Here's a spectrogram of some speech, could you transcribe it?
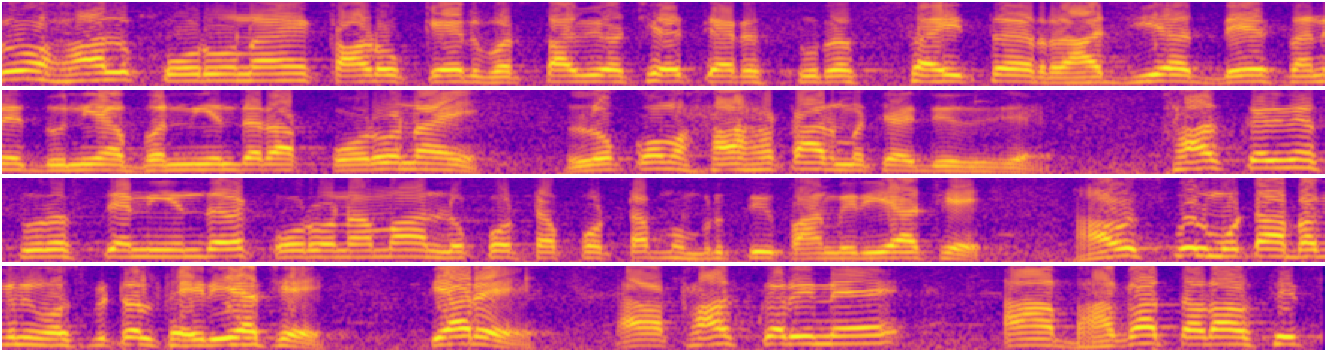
મિત્રો, હાલ કોરોનાએ કાળો કેર વર્તાવ્યો છે. ત્યારે સુરત સહિત રાજ્ય, દેશ અને દુનિયાભરની અંદર આ કોરોનાએ લોકોમાં હાહાકાર મચાવી દીધું છે. ખાસ કરીને સુરત શહેરની અંદર કોરોનામાં લોકો ટપોટપ મૃત્યુ પામી રહ્યા છે. હાઉસફુલ મોટાભાગની હોસ્પિટલ થઈ રહ્યા છે. ત્યારે ખાસ કરીને આ ભાગા તળાવ સ્થિત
